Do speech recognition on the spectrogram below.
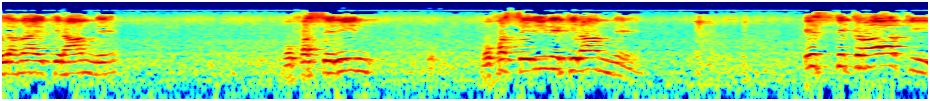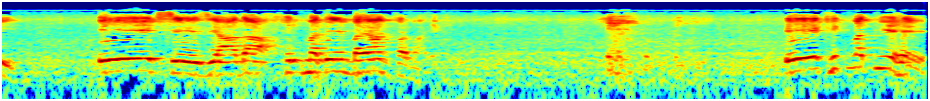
علماء کرام نے، مفسرین مفسرین کرام نے اس تکرار کی ایک سے زیادہ حکمتیں بیان فرمائی۔ ایک حکمت یہ ہے،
